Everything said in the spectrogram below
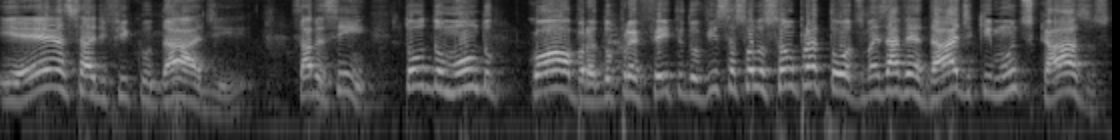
E essa dificuldade, sabe assim, todo mundo cobra do prefeito e do vice a solução para todos, mas a verdade é que em muitos casos,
